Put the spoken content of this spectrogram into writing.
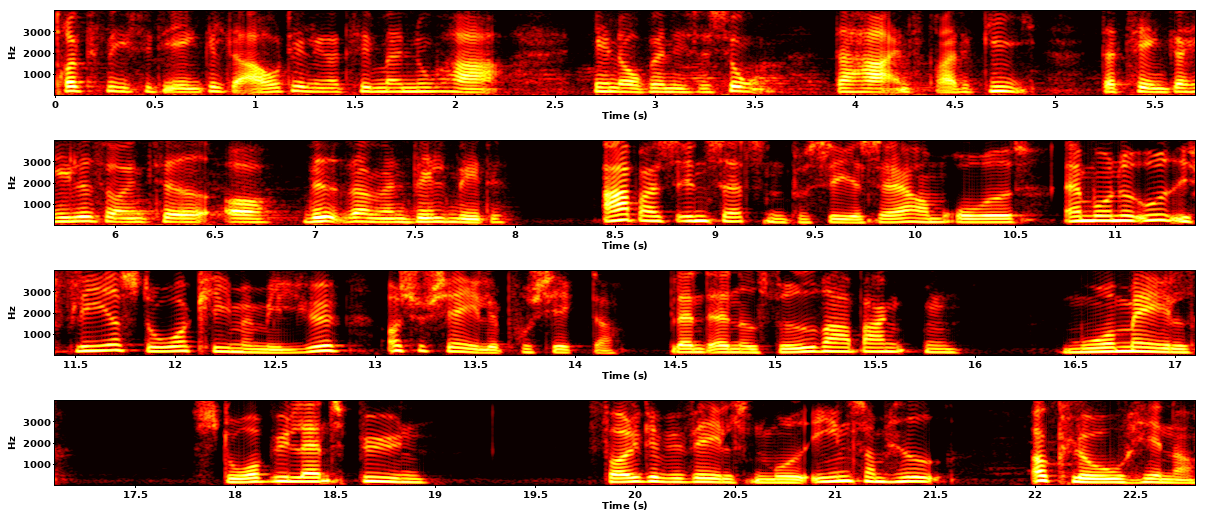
drøbvis i de enkelte afdelinger, til man nu har en organisation, der har en strategi, der tænker helhedsorienteret og ved, hvad man vil med det. Arbejdsindsatsen på CSR-området er mundet ud i flere store klima-, miljø- og sociale projekter. Blandt andet Fødevarebanken, Murmal, Storbylandsbyen, Folkebevægelsen mod ensomhed og Kloge Hænder.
